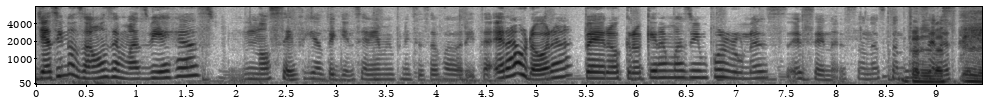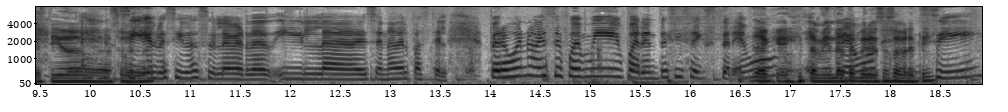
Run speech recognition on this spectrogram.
Ya si nos vamos de más viejas, no sé, fíjate quién sería mi princesa favorita. Era Aurora, pero creo que era más bien por unas escenas, unas cuantas por el, escenas. el vestido azul. Sí, el vestido azul, la verdad, y la escena del pastel. Pero bueno, ese fue mi paréntesis extremo. Ok, también dato curioso sobre ti. Sí,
